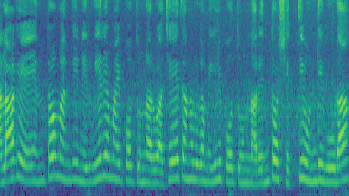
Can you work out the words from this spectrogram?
అలాగే ఎంతోమంది నిర్వీర్యం అయిపోతున్నారు అచేతనులుగా మిగిలిపోతున్నారు ఎంతో శక్తి ఉండి కూడా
